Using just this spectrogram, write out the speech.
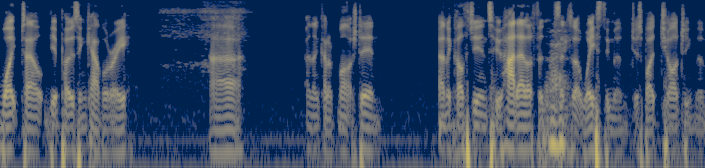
wiped out the opposing cavalry, uh, and then kind of marched in. And the Carthaginians who had elephants Alright. ended up wasting them just by charging them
